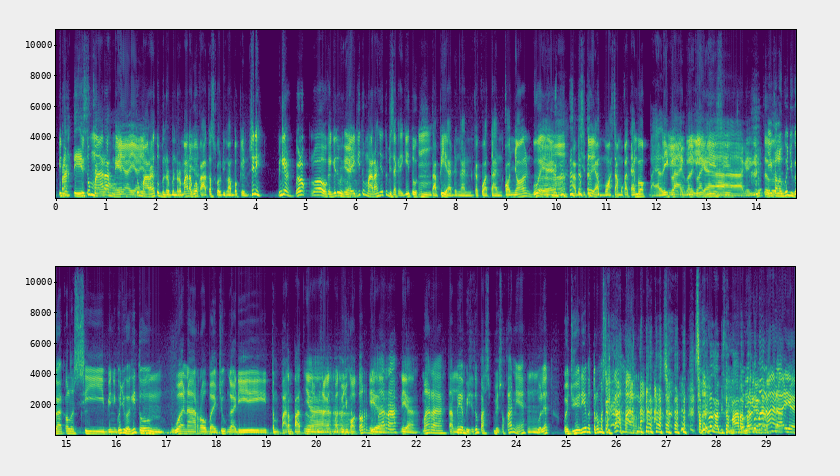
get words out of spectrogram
Itu praktis, itu marah men, Iya, iya, itu iya. marah itu bener-bener marah. Gue Iya. ke atas kalau di ngambekin. Sini, minggir, belok. Wow, kayak gitu. Iya. Kayak gitu marahnya tuh bisa kayak gitu. Hmm. Tapi ya dengan kekuatan konyol gue, Ah. habis itu ya mau muka tembok, balik Iya, lagi. balik lagi Iya, sih. Kayak gitu. Iya kalau gue juga kalau si bini gue juga gitu, Hmm. gue naro baju nggak di tempat tempatnya. misalkan tempat baju kotor dia Iya, marah, Iya. marah. Tapi Hmm. habis itu pas besokannya, Hmm. gue lihat bajunya dia terus masih di kamar. Tapi lo gak bisa marah banget. Iya, marah. marah, iya.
